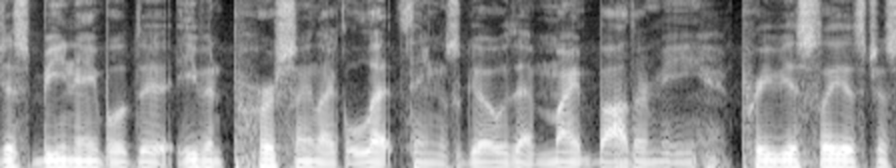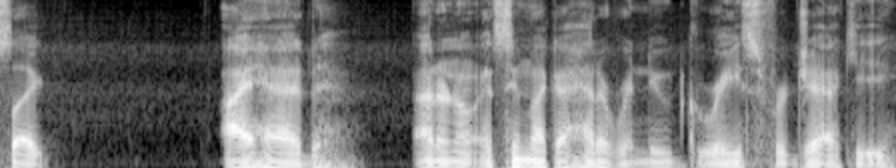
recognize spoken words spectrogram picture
just being able to even personally like let things go that might bother me previously it's just like i had i don't know it seemed like i had a renewed grace for jackie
